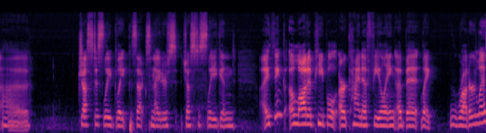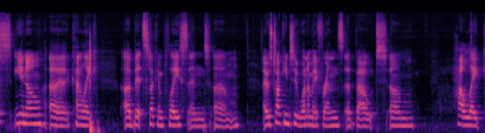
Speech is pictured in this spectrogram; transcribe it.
uh Justice League like Zack Snyder's Justice League and I think a lot of people are kind of feeling a bit like rudderless, you know, uh kind of like a bit stuck in place and um I was talking to one of my friends about um, how, like,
